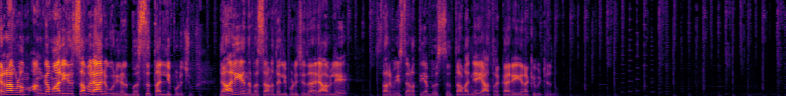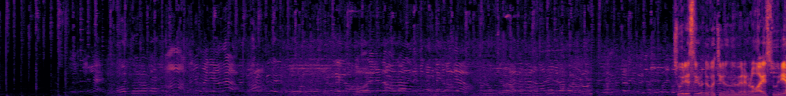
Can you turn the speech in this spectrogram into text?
എറണാകുളം അങ്കമാലിയിൽ സമരാനുകൂലികൾ ബസ് തല്ലിപ്പൊളിച്ചു. ഡാലി എന്ന ബസ്സാണ് തല്ലിപ്പൊളിച്ചത്. രാവിലെ സർവീസ് നടത്തിയ ബസ് തടഞ്ഞ് യാത്രക്കാരെ ഇറക്കി വിട്ടിരുന്നു. സൂര്യശ്രീ ഉണ്ട് കൊച്ചിയിൽ നിന്ന് വിവരങ്ങളുമായി. സൂര്യ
